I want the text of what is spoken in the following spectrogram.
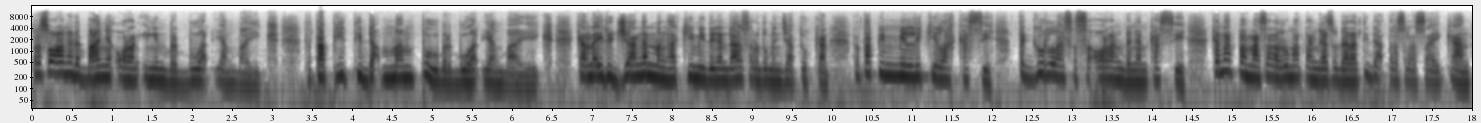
Persoalan ada banyak orang ingin berbuat yang baik, tetapi tidak mampu berbuat yang baik. Karena itu jangan menghakimi dengan dasar untuk menjatuhkan, tetapi milikilah kasih. Tegurlah seseorang dengan kasih. Kenapa masalah rumah tangga saudara tidak terselesaikan?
